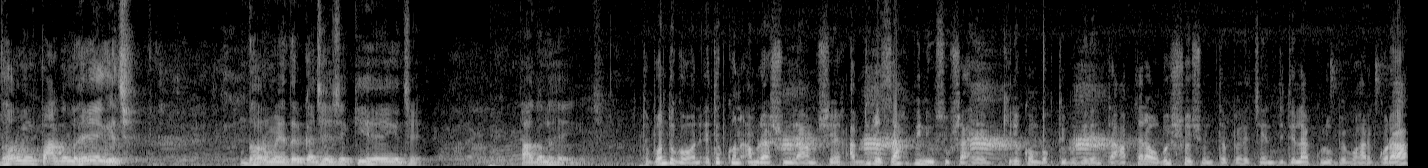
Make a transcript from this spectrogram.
ধর্ম পাগল হয়ে গেছে। ধর্ম এদের কাছে এসে কি হয়ে গেছে? পাগল হয়ে গেছে। তো বন্ধুগণ, এতক্ষণ আমরা শুনলাম শেখ আব্দুর রাজ্জাক বিন ইউসুফ সাহেব কীরকম বক্তব্য দিলেন তা আপনারা অবশ্যই শুনতে পেরেছেন। যে ডেলা কুলুপ ব্যবহার করা,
